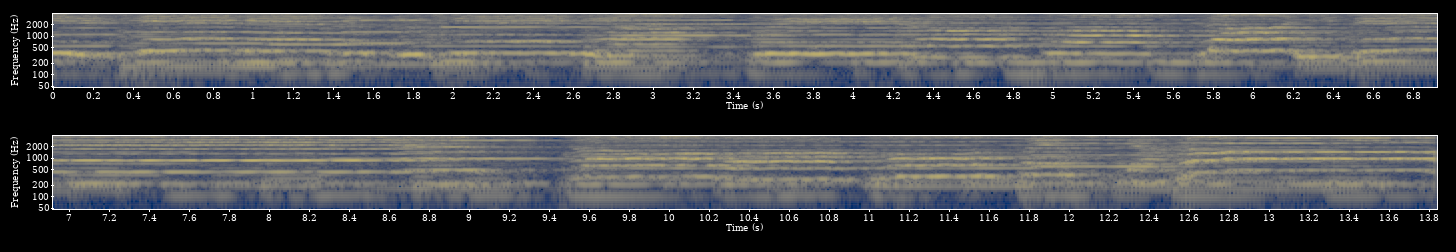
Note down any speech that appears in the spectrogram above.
мире все без исключения выросла для небес, стала солнцем для нас.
